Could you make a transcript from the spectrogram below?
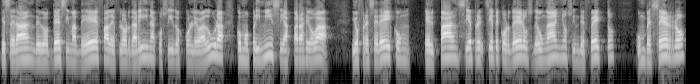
que serán de dos décimas de efa de flor de harina, cocidos con levadura, como primicias para Jehová. Y ofreceréis con el pan, siete, siete corderos de un año sin defecto, un becerro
